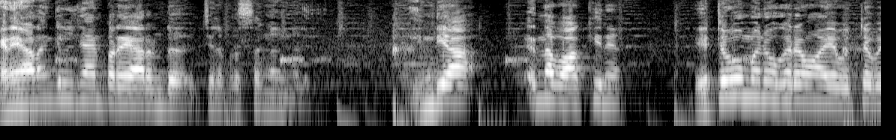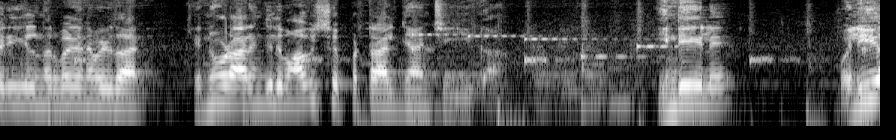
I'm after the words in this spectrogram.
അങ്ങനെയാണെങ്കിൽ ഞാൻ പറയാറുണ്ട് ചില പ്രസംഗങ്ങളിൽ. ഇന്ത്യ എന്ന വാക്കിന് ഏറ്റവും മനോഹരമായ ഒറ്റവരിയിൽ നിർവചനം എഴുതാൻ എന്നോട് ആരെങ്കിലും ആവശ്യപ്പെട്ടാൽ ഞാൻ ചെയ്യുക. ഇന്ത്യയിലെ വലിയ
